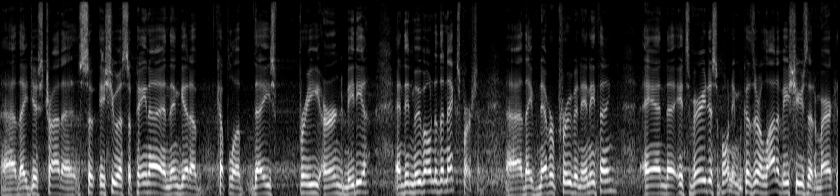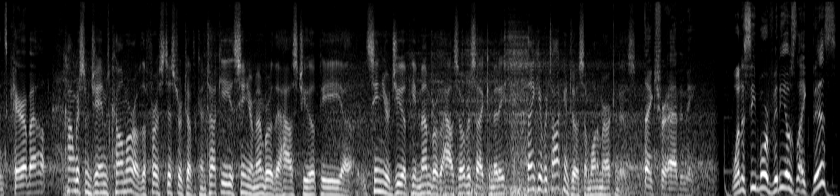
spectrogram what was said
Uh, they just try to issue a subpoena and then get a couple of days free earned media and then move on to the next person. Uh, they've never proven anything, and uh, it's very disappointing because there are a lot of issues that Americans care about. Congressman James Comer of the 1st District of Kentucky, a senior member of the House GOP, uh, senior GOP member of the House Oversight Committee, thank you for talking to us on One American News. Thanks for having me. Want to see more videos like this?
